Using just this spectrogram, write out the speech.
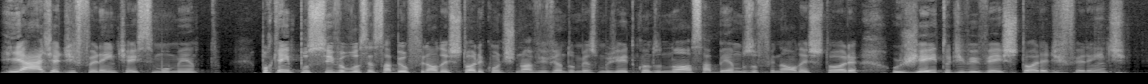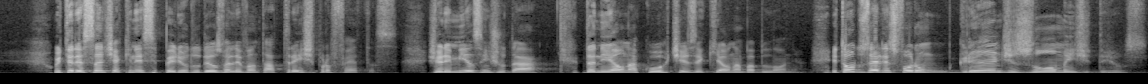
reaja diferente a esse momento. Porque é impossível você saber o final da história e continuar vivendo do mesmo jeito quando nós sabemos o final da história, o jeito de viver a história é diferente. O interessante é que nesse período Deus vai levantar três profetas: Jeremias em Judá, Daniel na corte e Ezequiel na Babilônia. E todos eles foram grandes homens de Deus,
